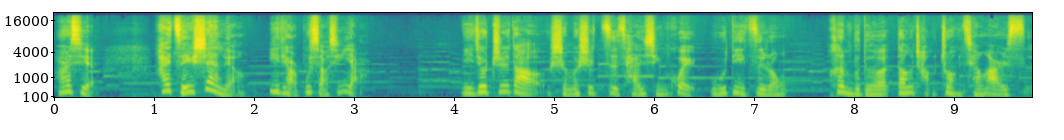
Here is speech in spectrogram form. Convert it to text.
而且还贼善良，一点不小心眼儿。你就知道什么是自惭形秽、无地自容，恨不得当场撞墙而死。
